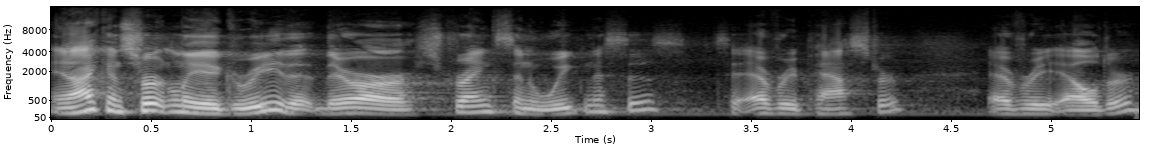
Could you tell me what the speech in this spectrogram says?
and I can certainly agree that there are strengths and weaknesses to every pastor, every elder.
